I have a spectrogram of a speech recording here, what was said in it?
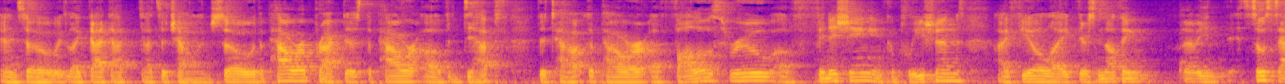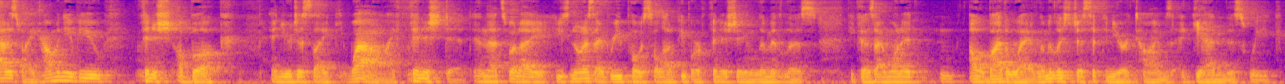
And so, like that, that that's a challenge. So the power of practice, the power of depth, the, ta- the power of follow through, of finishing and completion. I feel like there's nothing. I mean, it's so satisfying. How many of you finish a book? and you're just like, wow, I finished it. And that's what I, you notice I repost a lot of people are finishing Limitless because I wanted, oh, by the way, Limitless just hit the New York Times again this week.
